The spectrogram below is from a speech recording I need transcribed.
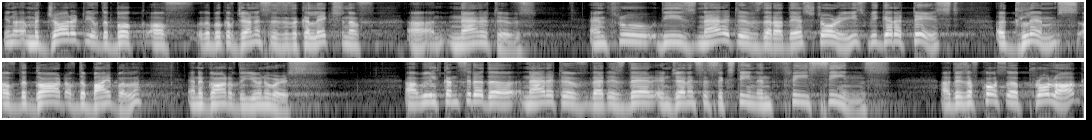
You know, a majority of the book of the book of Genesis is a collection of uh, narratives. And through these narratives that are their stories, we get a taste, a glimpse of the God of the Bible and a God of the universe. Uh, we'll consider the narrative that is there in Genesis 16 in three scenes. Uh, there's, of course, a prologue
